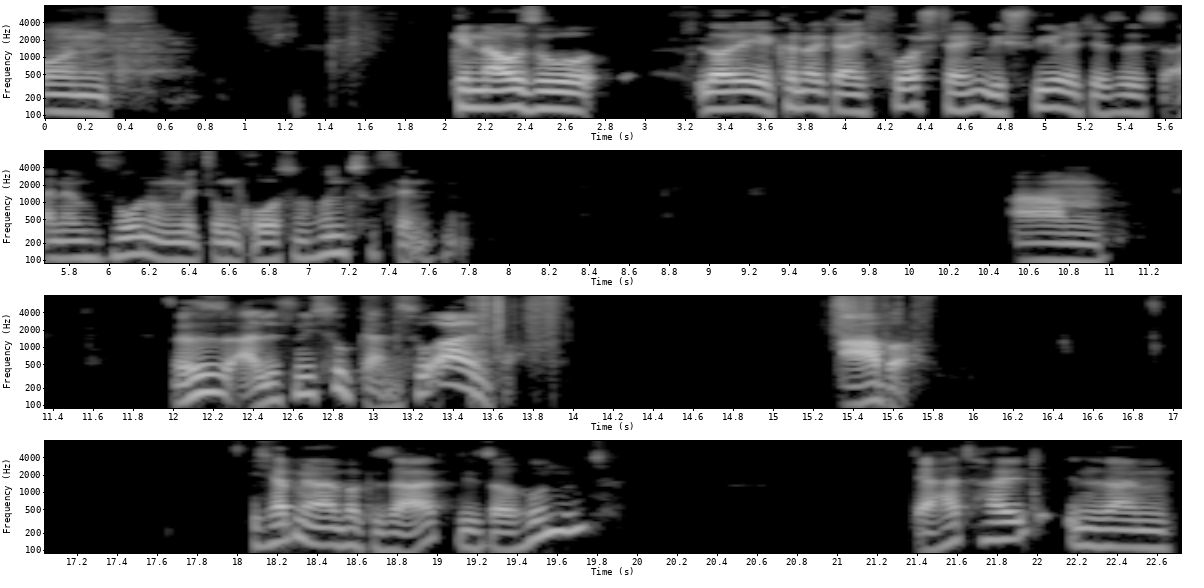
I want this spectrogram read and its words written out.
Und genauso, Leute, ihr könnt euch gar nicht vorstellen, wie schwierig es ist, eine Wohnung mit so einem großen Hund zu finden. Ähm, das ist alles nicht so ganz so einfach. Aber ich habe mir einfach gesagt, dieser Hund, der hat halt in seinem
